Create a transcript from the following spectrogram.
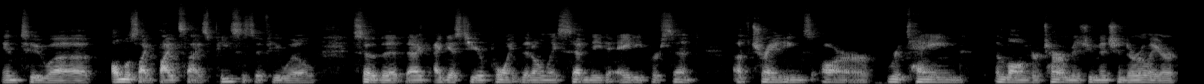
into uh, almost like bite-sized pieces, if you will, so that I, I guess to your point that only 70 to 80 percent of trainings are retained longer term, as you mentioned earlier.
